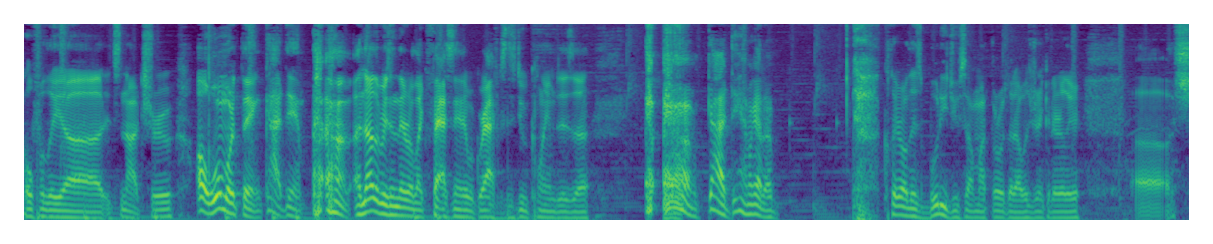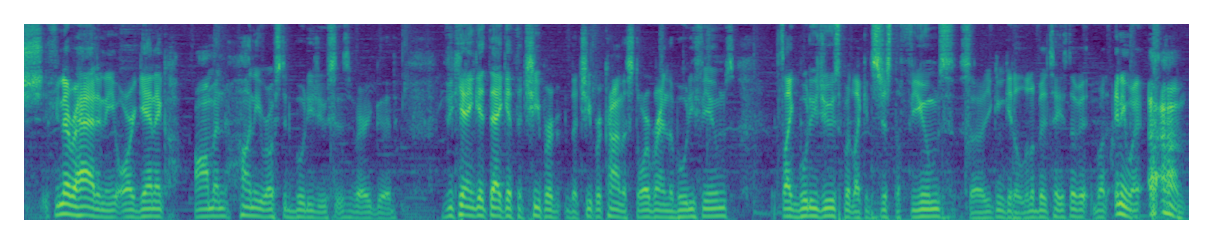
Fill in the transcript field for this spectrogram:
hopefully uh it's not true. Oh one more thing. God damn. Another reason they were like fascinated with graphics this dude claims is uh god damn i gotta clear all this booty juice out of my throat that i was drinking earlier. Uh if you never had any organic almond honey roasted booty juice is very good. If you can't get that get the cheaper the cheaper kind of store brand the booty fumes. It's like booty juice but like it's just the fumes so you can get a little bit of taste of it. But anyway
